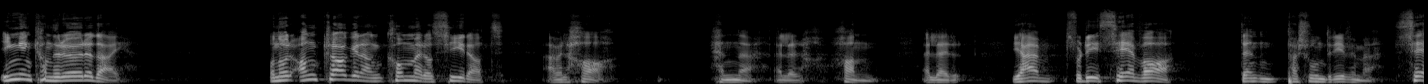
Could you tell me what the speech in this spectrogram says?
Ingen kan røre deg. Og når anklagerne kommer og sier at 'jeg vil ha henne' eller 'han' eller jeg, fordi se hva den personen driver med. Se,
